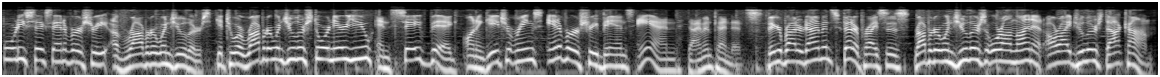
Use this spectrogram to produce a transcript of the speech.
46th anniversary of Robert Irwin Jewelers. Get to a Robert Irwin Jewelers store near you and save big on engagement rings, anniversary bands, and diamond pendants. Bigger, brighter diamonds, better prices. Robert Irwin Jewelers or online at rijewelers.com.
